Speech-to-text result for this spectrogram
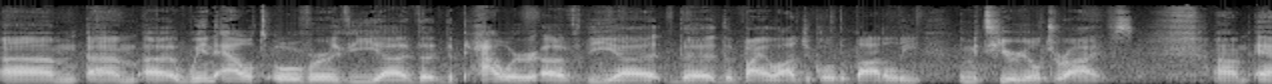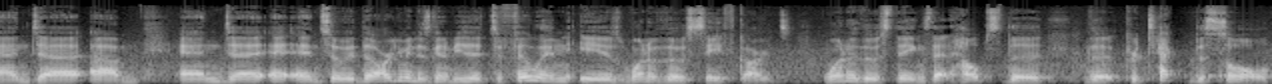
um, um, uh, win out over the, uh, the the power of the uh, the the biological, the bodily, the material drives. Um, and uh, um, and uh, and so the argument is going to be that tefillin is one of those safeguards, one of those things that helps the the protect the soul,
